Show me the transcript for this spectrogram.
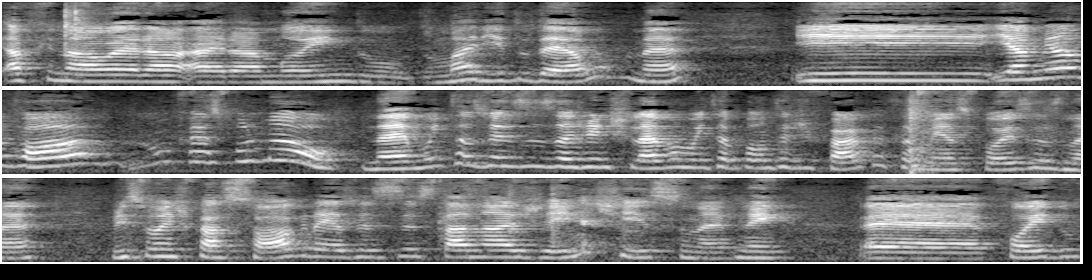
afinal era, era a mãe do, do marido dela, né? E, e a minha avó não fez por mal, né? Muitas vezes a gente leva muita ponta de faca também as coisas, né? Principalmente com a sogra, e às vezes está na gente isso, né? Nem é, foi do,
